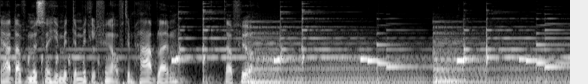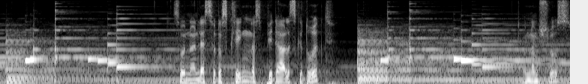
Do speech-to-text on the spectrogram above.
Ja, dafür müssen wir hier mit dem Mittelfinger auf dem H bleiben. Dafür. So, und dann lässt du das klingen, das Pedal ist gedrückt. Und am Schluss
